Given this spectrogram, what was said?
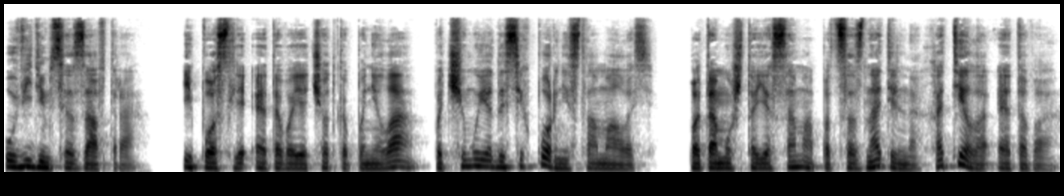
Увидимся завтра». И после этого я четко поняла, почему я до сих пор не сломалась. Потому что я сама подсознательно хотела этого.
